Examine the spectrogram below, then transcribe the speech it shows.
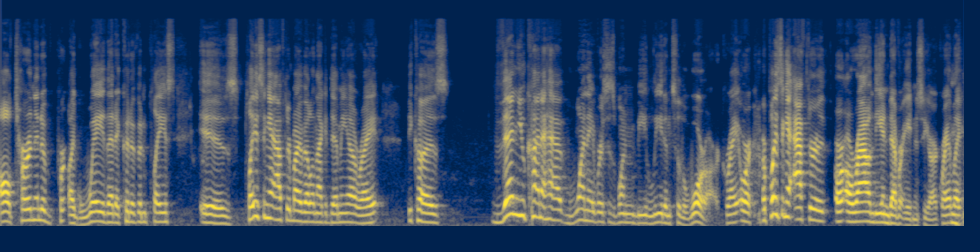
alternative per, like way that it could have been placed is placing it after My Villain Academia, right? Because then you kind of have 1A versus 1B lead into the war arc, right? Or or placing it after or around the Endeavor Agency arc, right? Like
